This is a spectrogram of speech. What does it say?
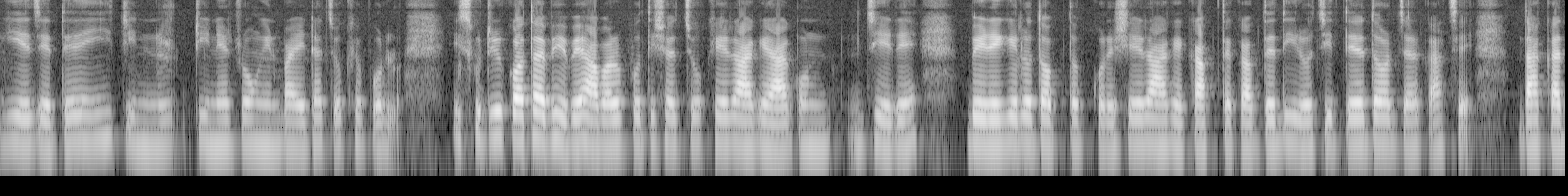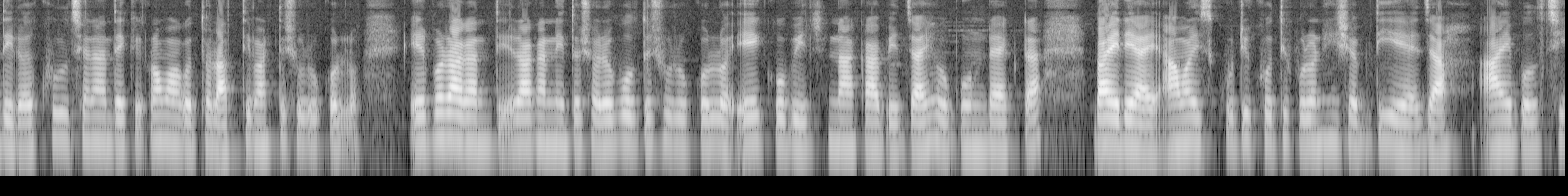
গিয়ে যেতেই টিনের টিনের রঙিন বাড়িটা চোখে পড়ল। স্কুটির কথা ভেবে আবারও প্রতিশার চোখের আগে আগুন জেরে বেড়ে গেল তপ্ত তপ করে সে রাগে কাঁপতে কাঁপতে চিত্তে দরজার কাছে ধাক্কা দিল। খুলছে না দেখে ক্রমাগত লাত্তি মারতে শুরু করল। এরপর রাগান্তি, রাগান্বিত স্বরে বলতে শুরু করল এই কবির, না কাবির, যাই হোক গুন্ডা একটা, বাইরে আয়, আমার স্কুটি ক্ষতিপূরণ হিসেব দিয়ে যা, আয় বলছি।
